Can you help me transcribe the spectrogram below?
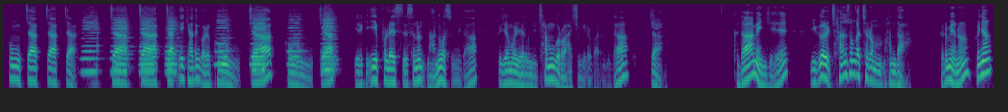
쿵짝짝짝 짝짝짝 이렇게 하던 걸 쿵짝 쿵짝 이렇게 이 플랫에서는 나누었습니다. 그 점을 여러분들이 참고로 하시기를 바랍니다. 자, 그 다음에 이제 이걸 찬송가처럼 한다. 그러면은 그냥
